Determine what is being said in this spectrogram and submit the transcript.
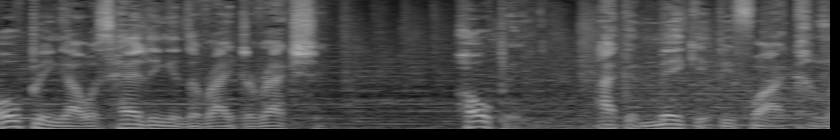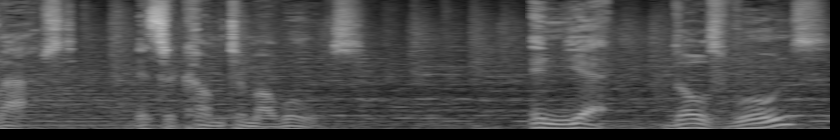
hoping I was heading in the right direction, hoping I could make it before I collapsed and succumbed to my wounds. And yet, those wounds?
